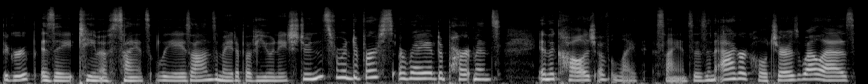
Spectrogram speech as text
The group is a team of science liaisons made up of UNH students from a diverse array of departments in the College of Life Sciences and Agriculture, as well as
